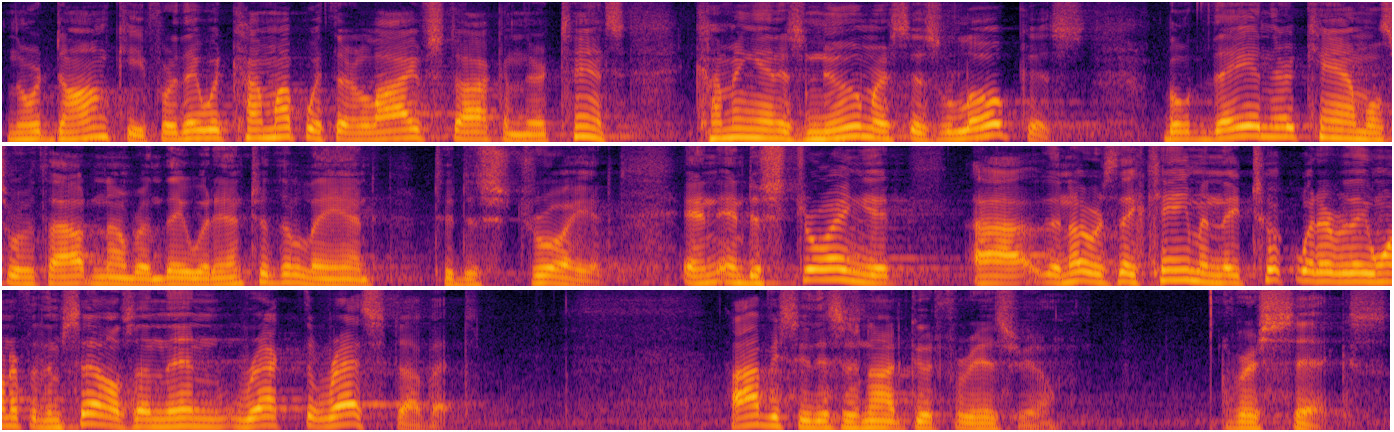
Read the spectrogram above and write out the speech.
nor donkey, for they would come up with their livestock and their tents, coming in as numerous as locusts. Both they and their camels were without number, and they would enter the land to destroy it. And, and destroying it, uh, in other words, they came and they took whatever they wanted for themselves and then wrecked the rest of it. Obviously, this is not good for Israel. Verse 6.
